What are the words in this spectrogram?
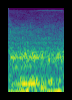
Spirit.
